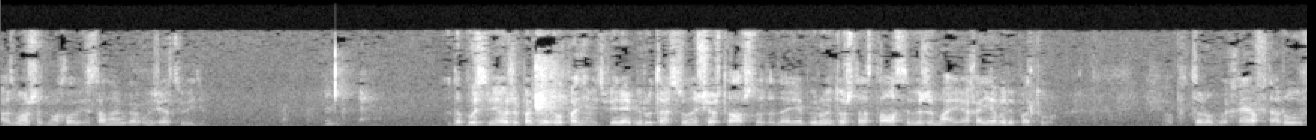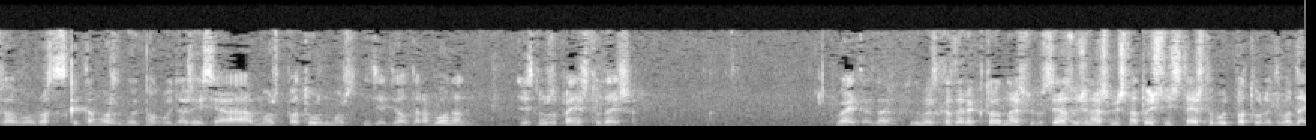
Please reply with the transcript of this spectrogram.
Возможно, что это махлоки становим, как мы сейчас увидим. Допустим, я уже побегал по ним. Теперь я беру, там все равно еще осталось что-то. Да? Я беру то, что осталось, и выжимаю. Я хаяв или потур. Второй хаяв, вторую, вопрос, так сказать, там может быть много. Даже если я, может, потур, может, не делал дарабона. Здесь нужно понять, что дальше. Вайтер, да? Мы сказали, кто наш, в всяком случае, наша мечта точно считает, что будет потур. Это вода.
